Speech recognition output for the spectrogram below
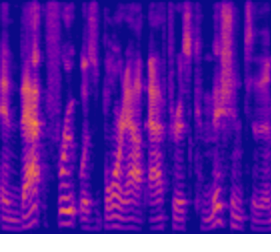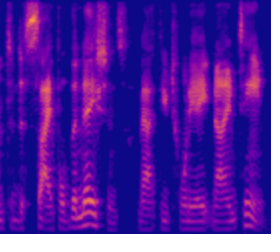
And that fruit was borne out after his commission to them to disciple the nations. Matthew 28 19.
